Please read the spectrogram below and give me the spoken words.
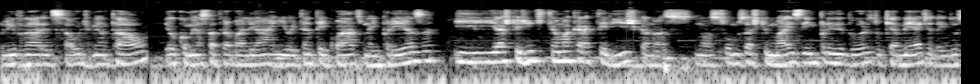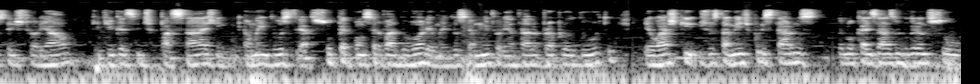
o livro na área de saúde mental, eu começo a trabalhar em 84 na empresa e acho que a gente tem uma característica, nós, nós somos acho que mais empreendedores do que a média da indústria editorial, que diga-se de passagem, é uma indústria super conservadora, é uma indústria muito orientada para produto. Eu acho que justamente por estarmos localizados no Rio Grande do Sul,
